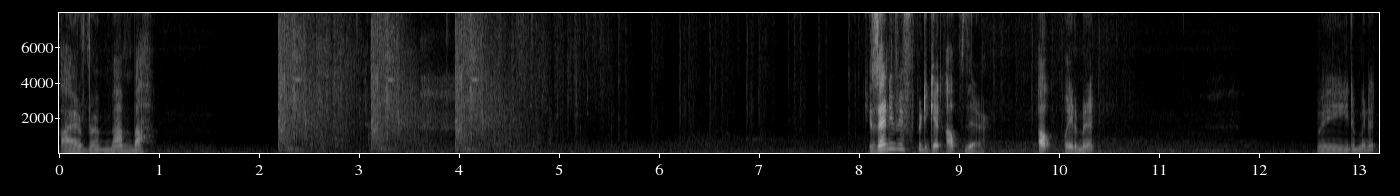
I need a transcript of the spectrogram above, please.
I remember. Is there any way for me to get up there? Oh, wait a minute. Wait a minute.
